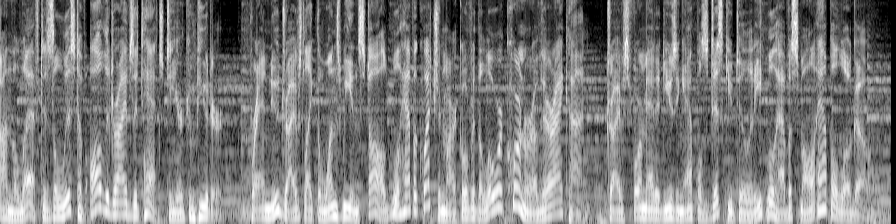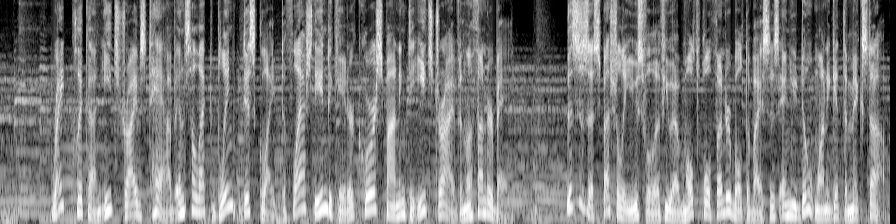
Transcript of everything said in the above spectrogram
On the left is a list of all the drives attached to your computer. Brand new drives like the ones we installed will have a question mark over the lower corner of their icon. Drives formatted using Apple's disk utility will have a small Apple logo. Right-click on each drive's tab and select Blink Disk Light to flash the indicator corresponding to each drive in the ThunderBay. This is especially useful if you have multiple Thunderbolt devices and you don't want to get them mixed up.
